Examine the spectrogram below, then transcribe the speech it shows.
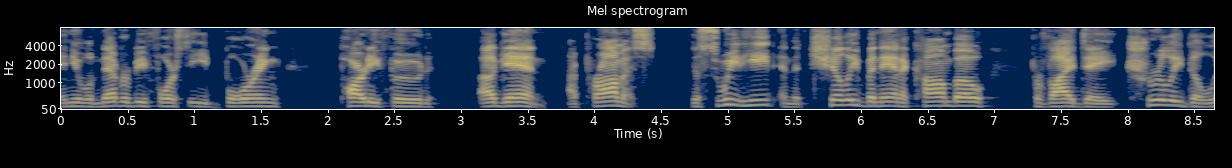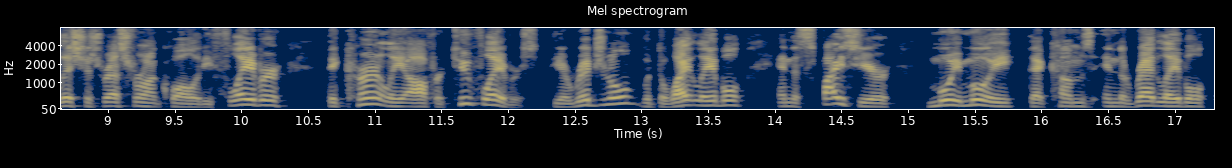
and you will never be forced to eat boring party food again. I promise. The sweet heat and the chili banana combo provides a truly delicious restaurant quality flavor. They currently offer two flavors the original with the white label and the spicier muy muy that comes in the red label.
